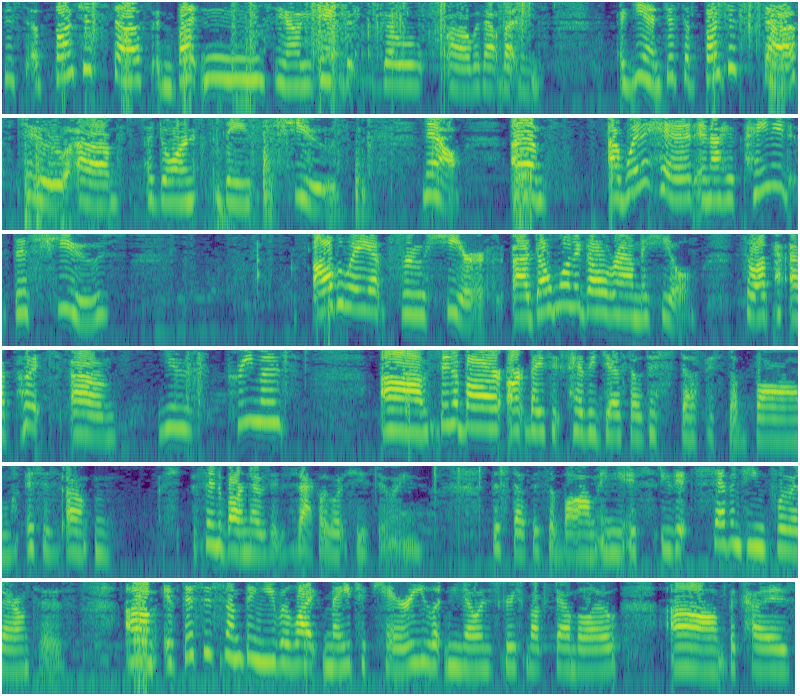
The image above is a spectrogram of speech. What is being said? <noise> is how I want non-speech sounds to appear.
just a bunch of stuff and buttons. You know, you can't go uh, without buttons. Again, just a bunch of stuff to um, adorn these shoes. Now, um, I went ahead and I have painted this shoes all the way up through here. I don't want to go around the heel. So I, I put, um, use Prima's um, Finnabair Art Basics Heavy Gesso. This stuff is the bomb. This is, um, Finnabair knows exactly what she's doing. This stuff is the bomb, and you, you get 17 fluid ounces. Um, if this is something you would like made to carry, let me know in the description box down below, um, because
